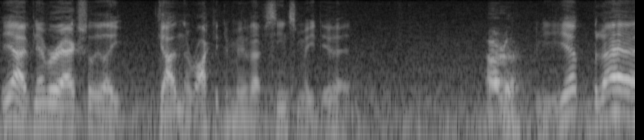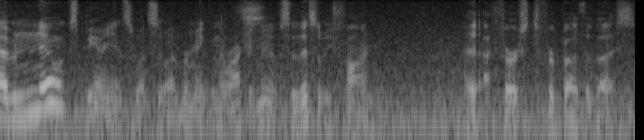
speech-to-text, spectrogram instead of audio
Yeah, I've never actually like gotten the rocket to move. I've seen somebody do it. Oh, really? Yep, but I have no experience whatsoever making the rocket move, so this will be fun. A, a first for both of us.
